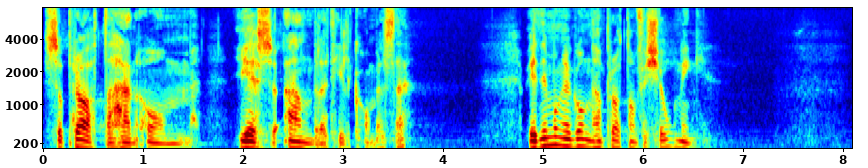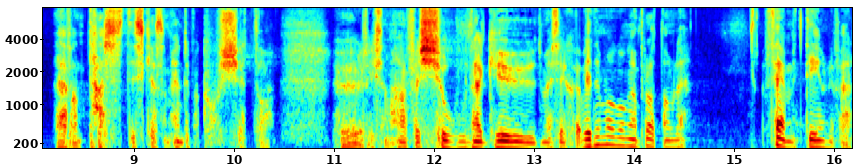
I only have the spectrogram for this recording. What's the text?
så pratar han om Jesu andra tillkommelse. Vet ni hur många gånger han pratar om försoning? Det här fantastiska som hände på korset och hur liksom han försonar Gud med sig själv. Vet ni hur många gånger han pratar om det? 50 ungefär.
